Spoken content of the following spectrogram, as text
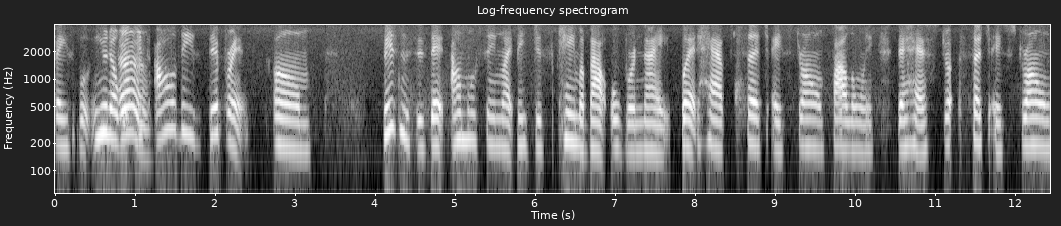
Facebook. You know, Mm. it's all these different um businesses that almost seem like they just came about overnight, but have such a strong following that has str- such a strong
